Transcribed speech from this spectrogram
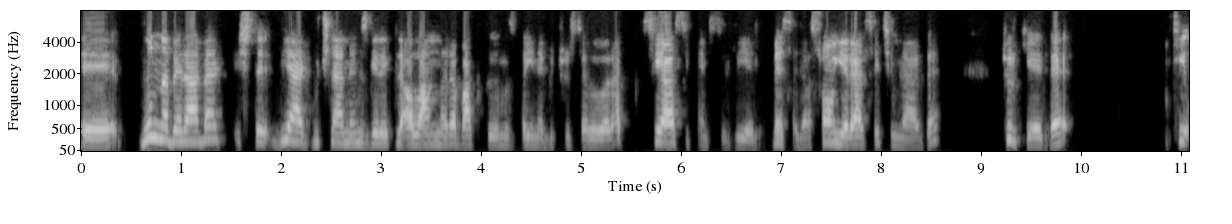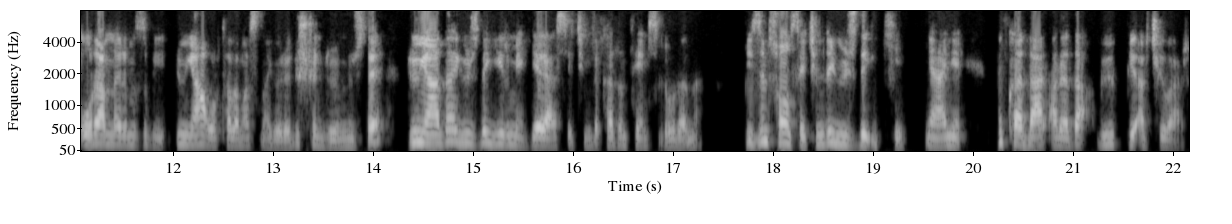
E, bununla beraber işte diğer güçlenmemiz gerekli alanlara baktığımızda yine bütünsel olarak siyasi temsil diyelim. Mesela son yerel seçimlerde Türkiye'de ki oranlarımızı bir dünya ortalamasına göre düşündüğümüzde dünyada yüzde yirmi yerel seçimde kadın temsil oranı. Bizim son seçimde yüzde iki. Yani bu kadar arada büyük bir açı var.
